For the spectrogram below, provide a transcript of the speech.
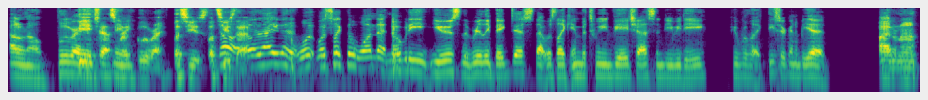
I don't know Blu-ray VHS maybe. versus Blu-ray. Let's use let's no, use that. Not even, what's like the one that nobody used the really big disc that was like in between VHS and DVD. People were like these are going to be it. I don't know.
